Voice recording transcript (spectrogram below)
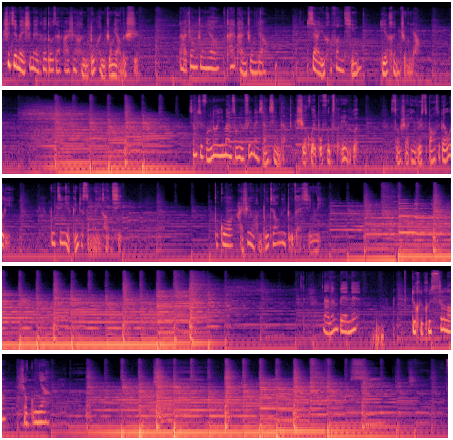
世界每时每刻都在发生很多很重要的事，打仗重要，开盘重要，下雨和放晴也很重要。想起冯诺依曼怂恿菲曼相信的社会不负责任论 （social irresponsibility），不禁也跟着松了一口气。不过，还是有很多焦虑堵在心里。哪能办呢？多看看书咯，小姑娘。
